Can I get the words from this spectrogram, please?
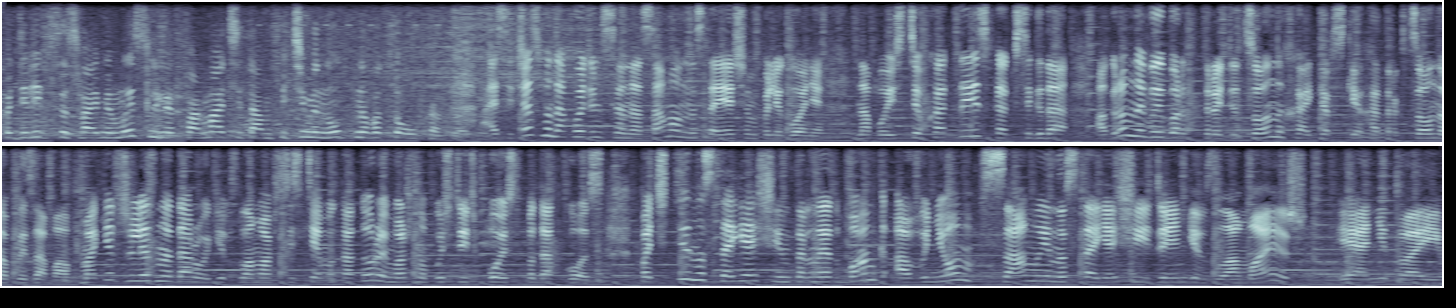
поделиться своими мыслями в формате там пятиминутного толка. А сейчас мы находимся на самом настоящем полигоне. На Positive Hack Days, как всегда, огромный выбор традиционных хакерских аттракционов и забав. Макет железной дороги, взломав системы которой можно пустить поезд под откос. Почти настоящий интернет-банк, а в нем самые настоящие деньги взломаешь, и они твои.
